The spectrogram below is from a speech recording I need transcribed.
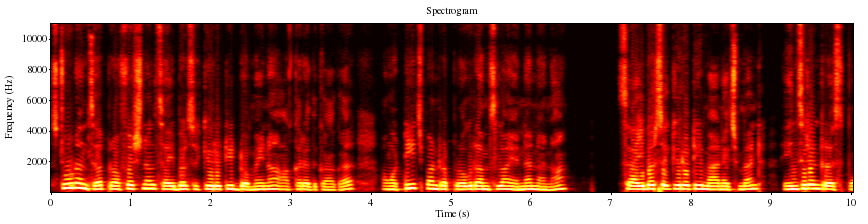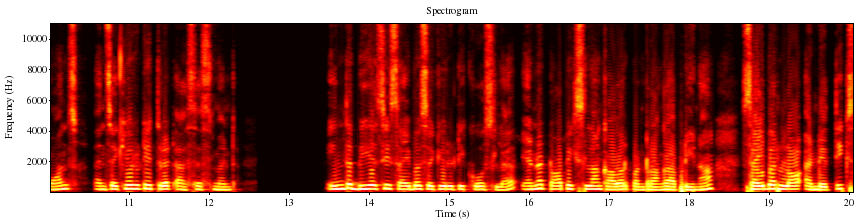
ஸ்டூடெண்ட்ஸை ப்ரொஃபஷ்னல் சைபர் செக்யூரிட்டி டொமைனாக ஆக்கிறதுக்காக அவங்க டீச் பண்ணுற ப்ரோக்ராம்ஸ்லாம் என்னென்னா cyber security management incident response and security threat assessment இந்த பிஎஸ்சி சைபர் செக்யூரிட்டி கோர்ஸில் என்ன டாபிக்ஸ்லாம் கவர் பண்ணுறாங்க அப்படின்னா cyber law and ethics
